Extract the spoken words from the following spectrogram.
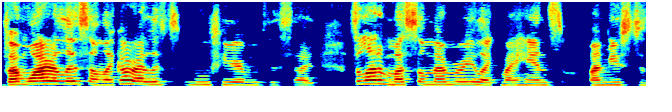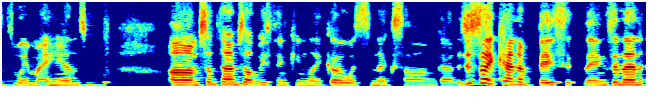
If I'm wireless, I'm like, all right, let's move here, move this side. It's a lot of muscle memory. Like my hands, I'm used to the way my hands move. Um, sometimes I'll be thinking like, oh, what's the next song? Got it. Just like kind of basic things, and then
